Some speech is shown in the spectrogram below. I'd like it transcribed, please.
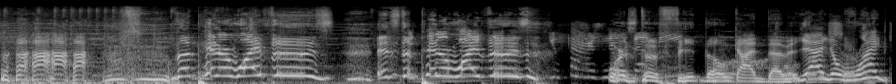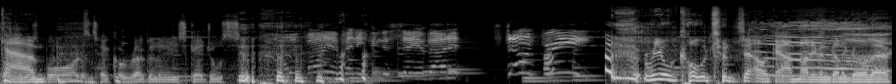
the pinner waifus! It's the pinner waifus! Where's the feet though? God damn it. Yeah, you're right, Cam. Board and take a regularly scheduled sip. I have anything to say about it. Still free! Real culture check. Okay, I'm not even gonna go there.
